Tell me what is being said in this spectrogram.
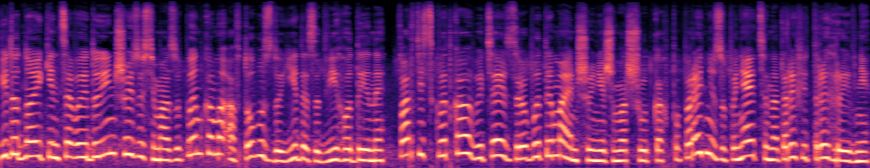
Від одної кінцевої до іншої з усіма зупинками автобус доїде за дві години. Вартість квитка обіцяють зробити меншою, ніж в маршрутках. Попередньо зупиняється на тарифі 3 гривні,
